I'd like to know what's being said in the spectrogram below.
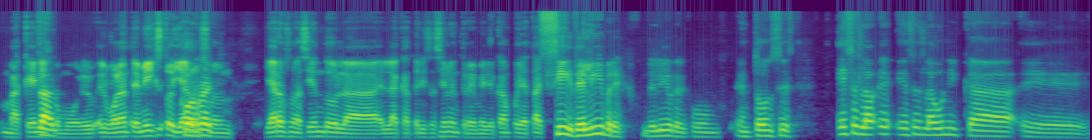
McKenny como el, volante mixto y Aronson, y haciendo la, la catalización entre mediocampo y ataque. Sí, de libre, de libre. Entonces, esa es la, e, esa es la única, eh,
